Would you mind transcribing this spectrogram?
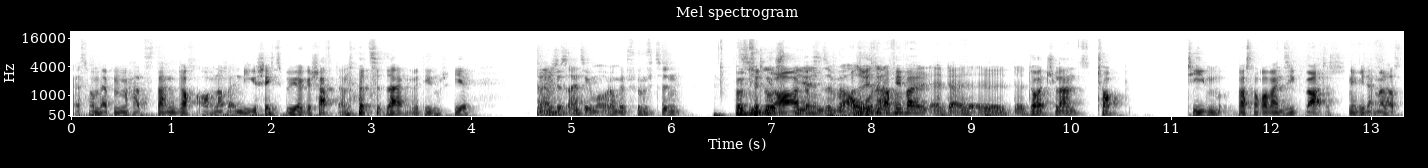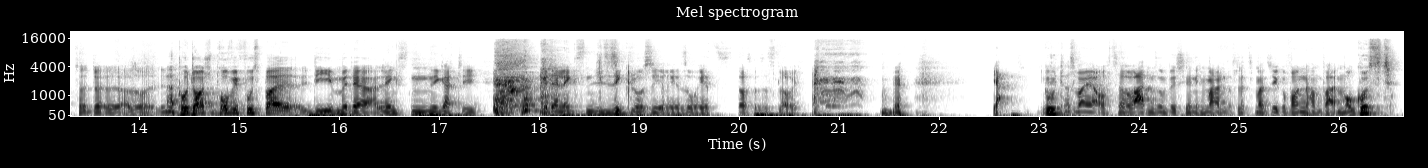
SV Meppen hat es dann doch auch noch in die Geschichtsbücher geschafft, dann sozusagen mit diesem Spiel. Das ist nicht das einzige Mal, oder? Mit 15, 15 ja, das, sind wir auch. Also wir oder? sind auf jeden Fall äh, äh, Deutschlands Top-Team, was noch auf einen Sieg wartet. Nee, wie nennt man das? Also im deutschen Profifußball, die mit der längsten Negativ, mit der längsten Sieglos-Serie. So, jetzt, das ist es, glaube ich. ja, gut, das war ja auch zu erwarten so ein bisschen. Ich meine, das letzte Mal, als wir gewonnen haben, war im August.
